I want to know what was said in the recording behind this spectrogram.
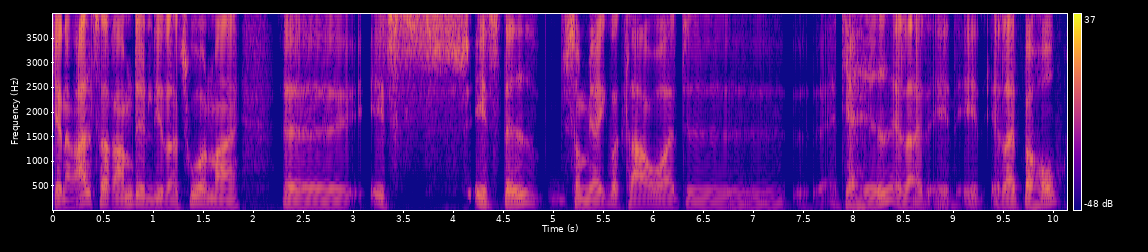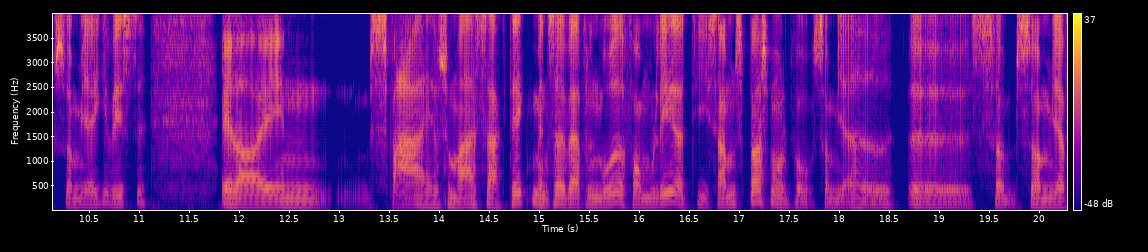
generelt så ramte litteraturen mig øh, Øh, et et sted, som jeg ikke var klar over, at, øh, at jeg havde, eller et, et, et, eller et behov, som jeg ikke vidste. Eller en svar er jo så meget sagt, ikke? men så i hvert fald en måde at formulere de samme spørgsmål på, som jeg havde, øh, som, som, jeg,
